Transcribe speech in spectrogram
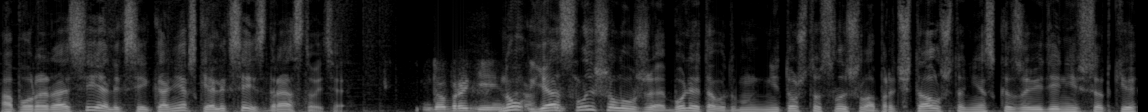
опоры России Алексей Коневский. Алексей, здравствуйте. Добрый день. Ну, я слышал уже, более того, не то, что слышал, а прочитал, что несколько заведений все-таки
